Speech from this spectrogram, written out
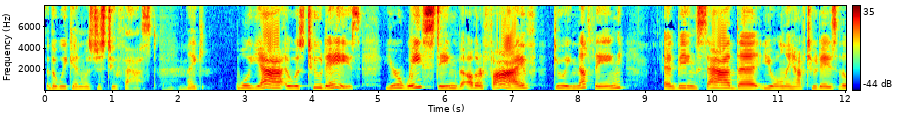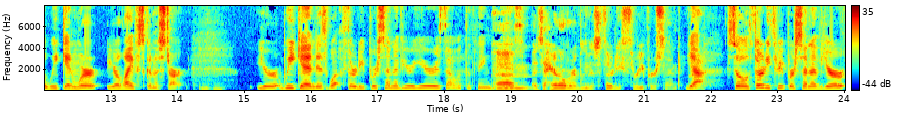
the weekend was just too fast. Like, well, yeah, it was two days. You're wasting the other five doing nothing and being sad that you only have two days of the weekend where your life's going to start. Your weekend is what, 30% of your year? Is that what the thing is? um, it's a hair over i believe it's 33% Yeah. So 33% of your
